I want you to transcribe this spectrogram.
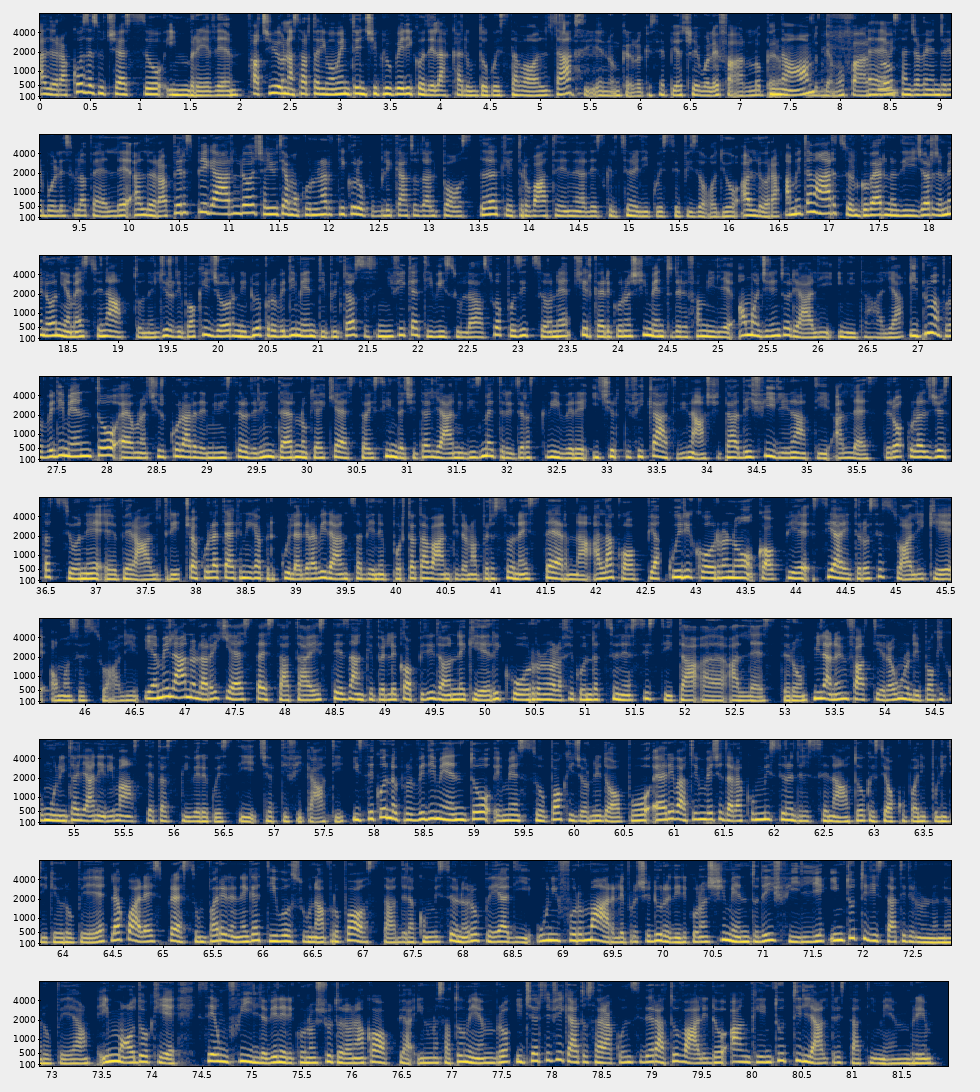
Allora, cosa è successo in breve? Faccio io una sorta di momento enciclopedico dell'accaduto questa volta. Sì, e non credo che sia piacevole farlo, però no, dobbiamo farlo. Eh, mi stanno già venendo le bolle sulla pelle. Allora, per spiegarlo ci aiutiamo con un articolo pubblicato dal Post che trovate nella descrizione di questo episodio. Allora, a metà marzo il governo di Giorgia Meloni ha messo in atto nel giro di pochi giorni due provvedimenti piuttosto significativi sulla sua posizione circa il riconoscimento delle famiglie omogenitoriali in Italia. Il primo provvedimento è una circolare del Ministero dell'Interno governo che ha chiesto ai sindaci italiani di smettere di trascrivere i certificati di nascita dei figli nati all'estero con la gestazione eh, per altri, cioè quella tecnica per cui la gravidanza viene portata avanti da una persona esterna alla coppia, cui ricorrono coppie sia eterosessuali che omosessuali. E a Milano la richiesta è stata estesa anche per le coppie di donne che ricorrono alla fecondazione assistita eh, all'estero. Milano infatti era uno dei pochi comuni italiani rimasti a trascrivere questi certificati. Il secondo provvedimento emesso pochi giorni dopo è arrivato invece dalla Commissione del Senato che si occupa di politiche europee, la quale ha espresso un parere negativo su una proposta della Commissione europea di uniformare le procedure di riconoscimento dei figli in tutti gli stati dell'Unione Europea, in modo che se un figlio viene riconosciuto da una coppia in uno Stato membro, il certificato sarà considerato valido anche in tutti gli altri Stati membri.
